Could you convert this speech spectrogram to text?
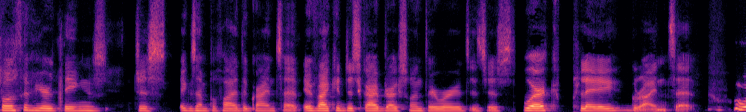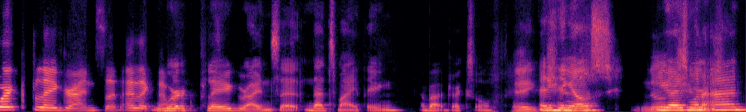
both of your things just exemplify the grind set. If I could describe Drexel in three words, it's just work, play, grind set. Work, play, grind set. I like that. Work, one. play, grind set. That's my thing about Drexel. Hey, anything cheers. else no, you guys want to add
